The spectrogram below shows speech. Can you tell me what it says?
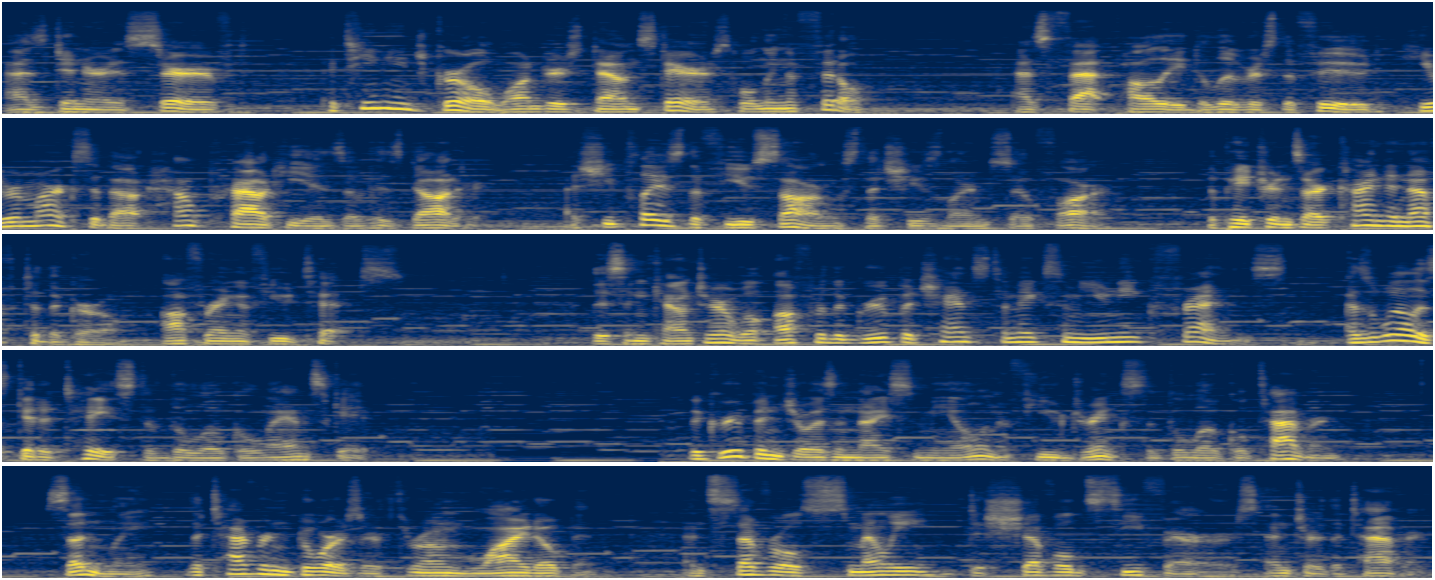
As dinner is served, a teenage girl wanders downstairs holding a fiddle. As Fat Polly delivers the food, he remarks about how proud he is of his daughter, as she plays the few songs that she's learned so far. The patrons are kind enough to the girl, offering a few tips. This encounter will offer the group a chance to make some unique friends, as well as get a taste of the local landscape. The group enjoys a nice meal and a few drinks at the local tavern, Suddenly, the tavern doors are thrown wide open, and several smelly, disheveled seafarers enter the tavern.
